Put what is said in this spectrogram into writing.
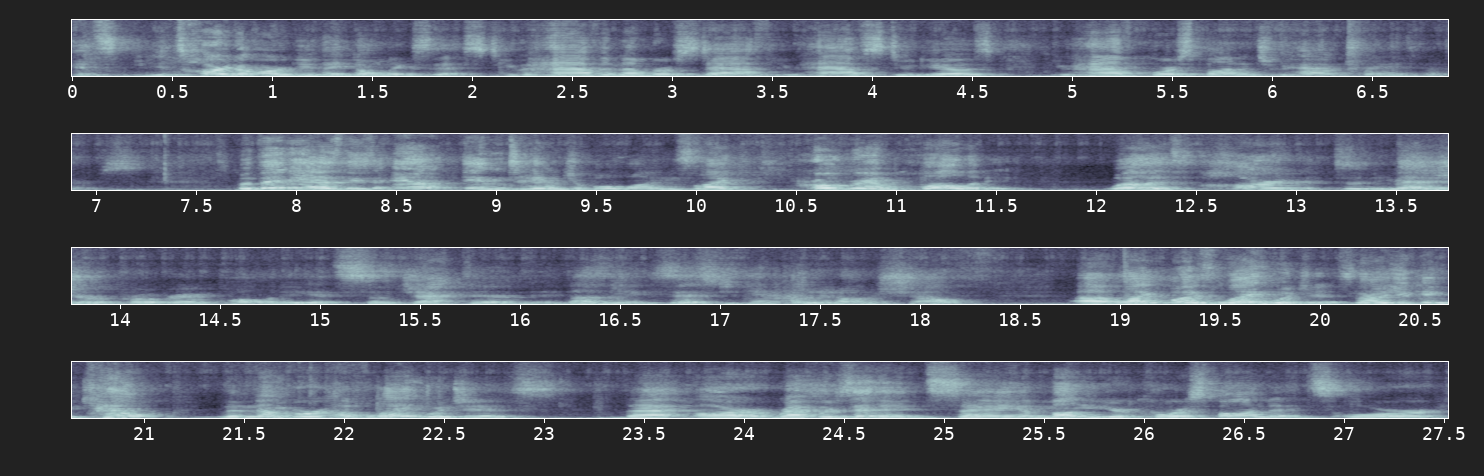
it's, it's hard to argue they don't exist. You have a number of staff, you have studios, you have correspondents, you have transmitters. But then he has these intangible ones like program quality. Well, it's hard to measure program quality. It's subjective. It doesn't exist. You can't put it on a shelf. Uh, likewise, languages. Now, you can count the number of languages that are represented, say, among your correspondence or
